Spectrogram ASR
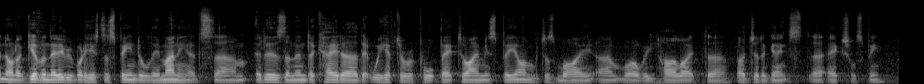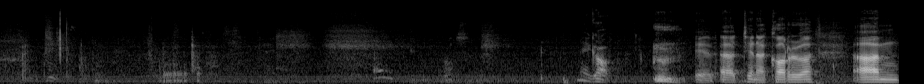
not a given that everybody has to spend all their money. It's um, it is an indicator that we have to report back to IMSB on, which is why um, why we highlight the budget against uh, actual spend. There you go. Yeah, uh, Tēnā korua. Um,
